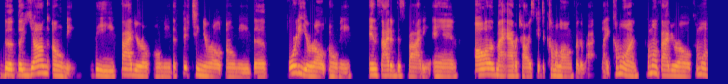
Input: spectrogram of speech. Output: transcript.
the the young Omi, the five year old Omi, the 15 year old Omi, the 40 year old Omi inside of this body. And all of my avatars get to come along for the ride. Like, come on, come on, five year old, come on,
